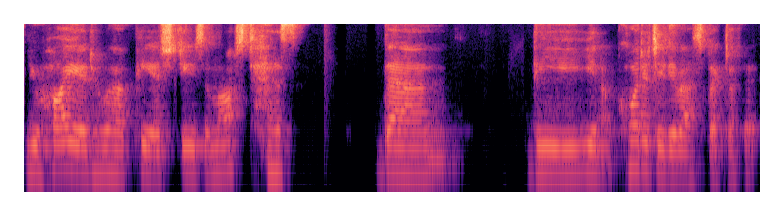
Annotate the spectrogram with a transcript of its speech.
you hired who have phds and masters than the you know quantitative aspect of it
